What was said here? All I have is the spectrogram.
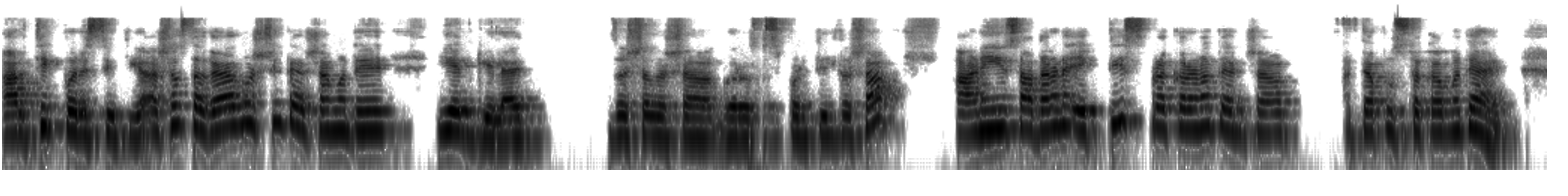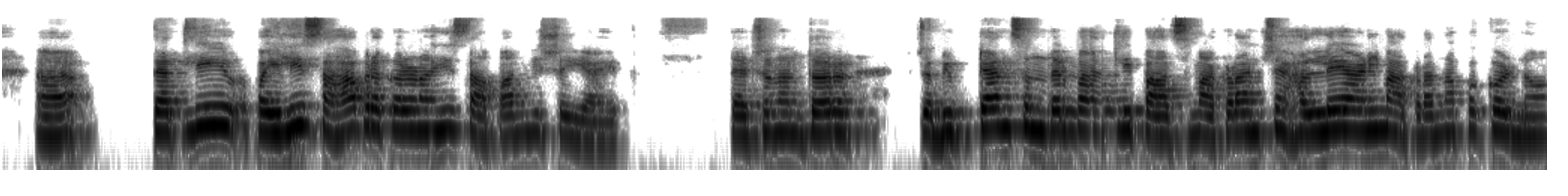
आर्थिक परिस्थिती अशा सगळ्या गोष्टी त्याच्यामध्ये येत गेल्या आहेत. जशा जशा गरज पडतील तशा. आणि साधारण एकतीस प्रकरणं त्यांच्या त्या पुस्तकामध्ये आहेत. त्यातली पहिली सहा प्रकरणं ही सापांविषयी आहेत. त्याच्यानंतर बिबट्यांसंदर्भातली पाच माकडांचे हल्ले आणि माकडांना पकडणं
